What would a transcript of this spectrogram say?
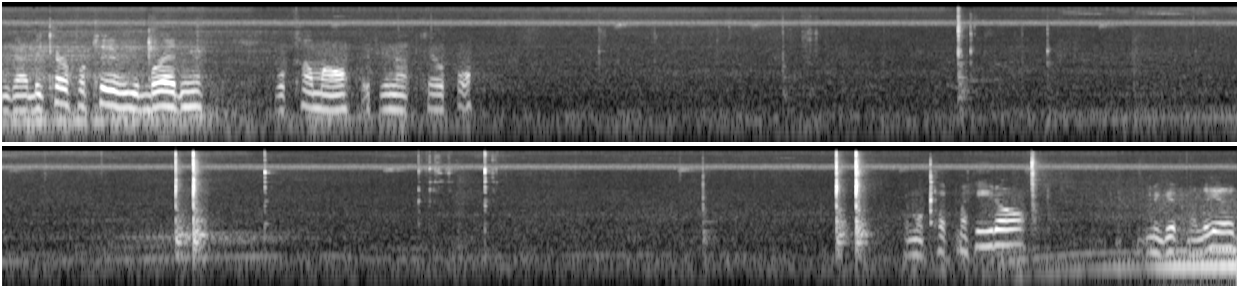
You gotta be careful too, your breading will come off if you're not careful. Cut my heat off. Let me get my lid.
